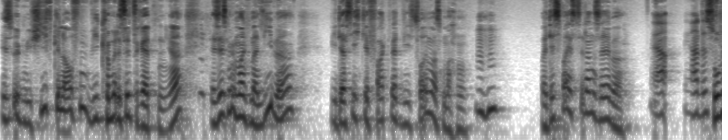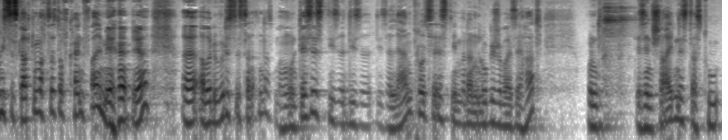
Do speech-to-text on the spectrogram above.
ist irgendwie schief gelaufen, wie können wir das jetzt retten, ja? Das ist mir manchmal lieber, wie dass ich gefragt werde, wie sollen wir es machen? Mhm. Weil das weißt du dann selber. Ja, ja, das So wie du es gerade gemacht hast, auf keinen Fall mehr, ja? Äh, Aber du würdest es dann anders machen. Und das ist dieser, dieser, dieser Lernprozess, den man dann logischerweise hat. Und das Entscheidende ist, dass du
